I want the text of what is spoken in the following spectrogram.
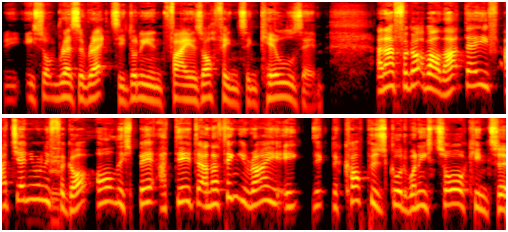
he sort of resurrected, doesn't he, and fires off into and kills him. And I forgot about that, Dave. I genuinely forgot all this bit. I did, and I think you're right. It, the, the copper's good when he's talking to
